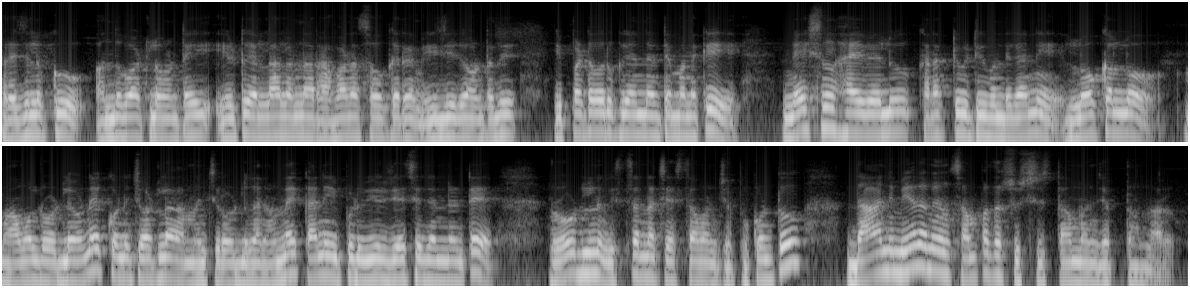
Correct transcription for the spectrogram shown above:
ప్రజలకు అందుబాటులో ఉంటాయి. ఎటు వెళ్ళాలన్నా రవాణా సౌకర్యం ఈజీగా ఉంటుంది. ఇప్పటి వరకు ఏంటంటే మనకి నేషనల్ హైవేలు కనెక్టివిటీ ఉంది కానీ లోకల్లో మామూలు రోడ్లే ఉన్నాయి. కొన్ని చోట్ల మంచి రోడ్లు కానీ ఉన్నాయి. కానీ ఇప్పుడు వీరు చేసేది ఏంటంటే రోడ్లను విస్తరణ చేస్తామని చెప్పుకుంటూ దాని మీద మేము సంపద సృష్టిస్తామని చెప్తున్నారు.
